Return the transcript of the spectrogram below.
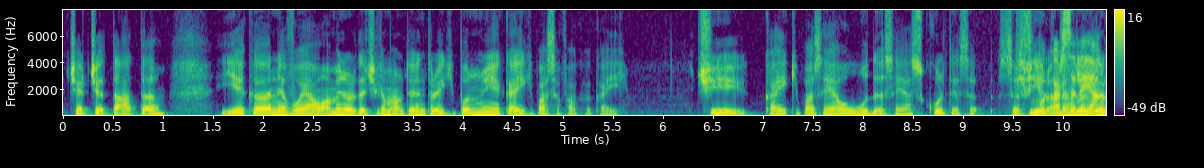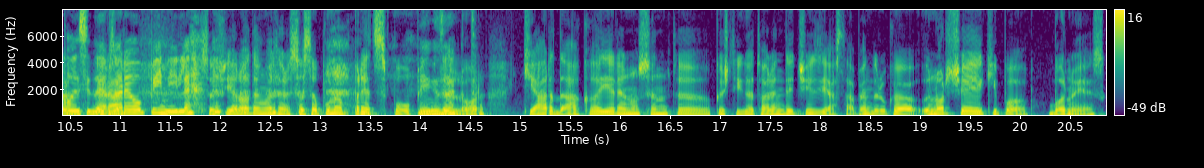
cercetată e că nevoia oamenilor de cele mai multe într-o echipă nu e ca echipa să facă ca ei ci ca echipa să-i audă, să-i asculte, să, să și fie măcar să le ia în considerare exact. opiniile. Să fie luate în considerare, să se pună preț pe opiniile exact. lor, chiar dacă ele nu sunt uh, câștigătoare în decizia asta. Pentru că în orice echipă bănuiesc,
